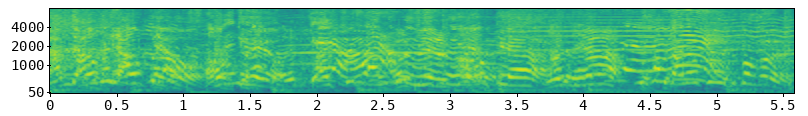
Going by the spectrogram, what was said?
안돼 아홉 개 아홉 개야 아홉 개예요 열 개, 열 개. 아홉 개야 열 개야! 나눴어 뚜껑을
